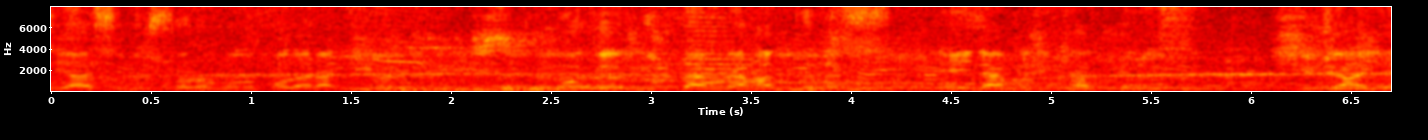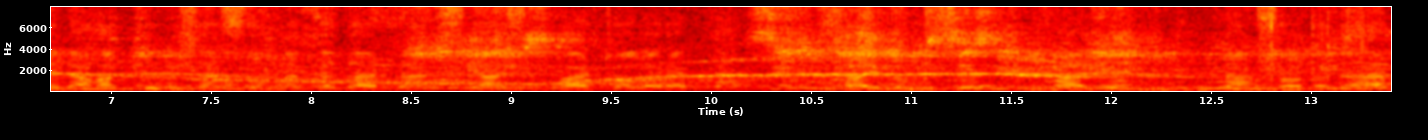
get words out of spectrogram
siyasi bir sorumluluk olarak görüyor. Bu örgütlenme hakkınız, eylemlilik hakkınız, mücadele hakkınıza sonuna kadar da siyasi parti olarak da saygımızı ifade ettik. Bundan sonra da her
